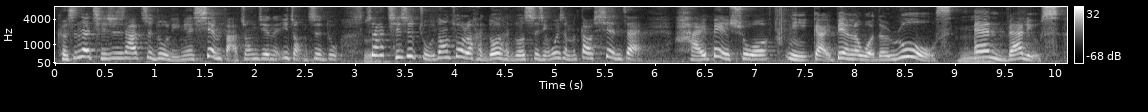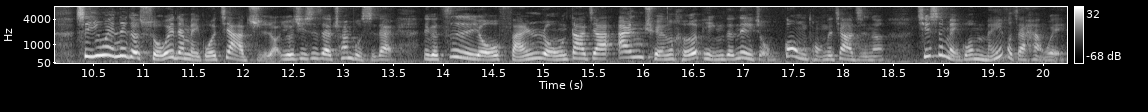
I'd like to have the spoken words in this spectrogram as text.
可是呢，其实是它制度里面宪法中间的一种制度，所以它其实主动做了很多很多事情。为什么到现在还被说你改变了我的 rules and values？是因为那个所谓的美国价值啊，尤其是在川普时代，那个自由、繁荣、大家安全、和平的那种共同的价值呢？其实美国没有在捍卫，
